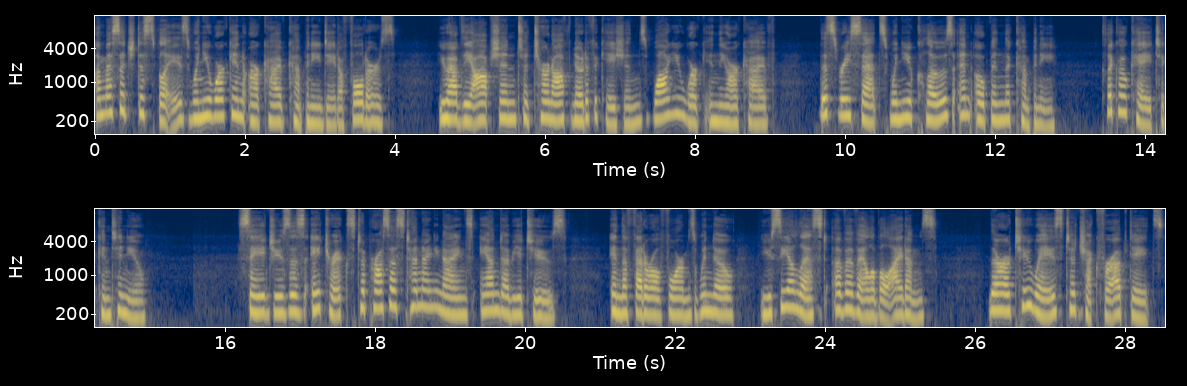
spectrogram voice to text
A message displays when you work in archive company data folders. You have the option to turn off notifications while you work in the archive. This resets when you close and open the company. Click OK to continue. Sage uses Aatrix to process 1099s and W-2s. In the Federal Forms window, you see a list of available items. There are two ways to check for updates.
